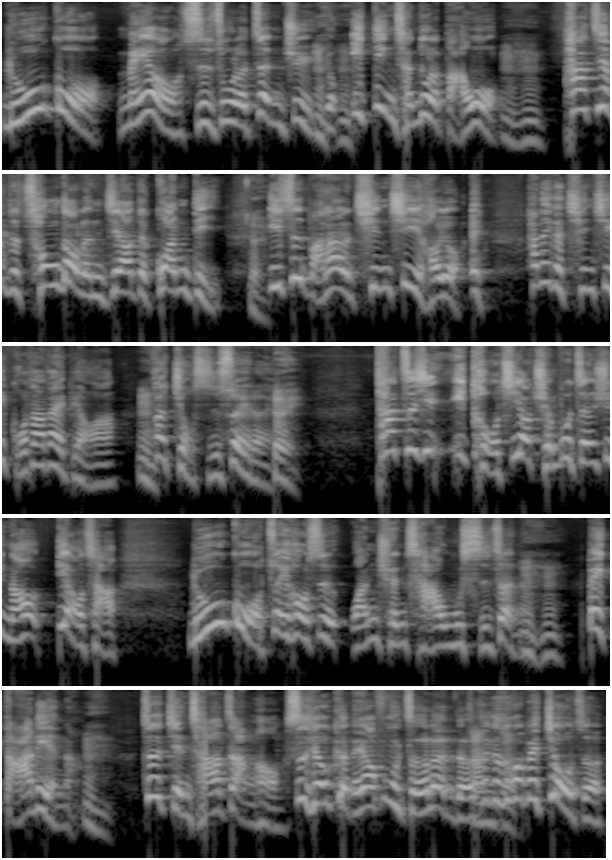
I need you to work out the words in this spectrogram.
如果没有十足的证据，有一定程度的把握，他这样子冲到人家的官邸，一次把他的亲戚好友，哎，他那个亲戚国大代表啊，快九十岁了，对，他这些一口气要全部征讯，然后调查，如果最后是完全查无实证，被打脸了，这检察长哦是有可能要负责任的，这个是会被就责。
